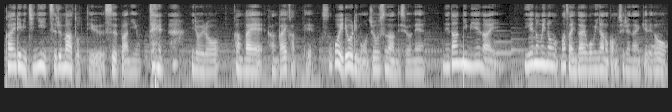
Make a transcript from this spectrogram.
帰り道にツルマートっていうスーパーによって いろいろ考え、考え買って、すごい料理も上手なんですよね。値段に見えない家飲みのまさに醍醐味なのかもしれないけれど、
